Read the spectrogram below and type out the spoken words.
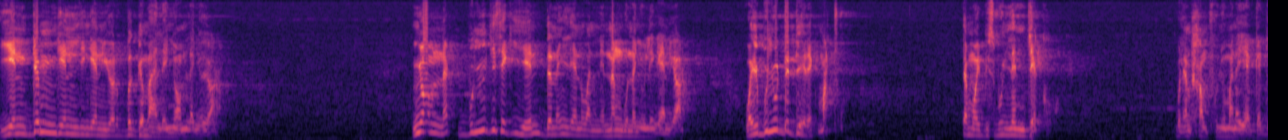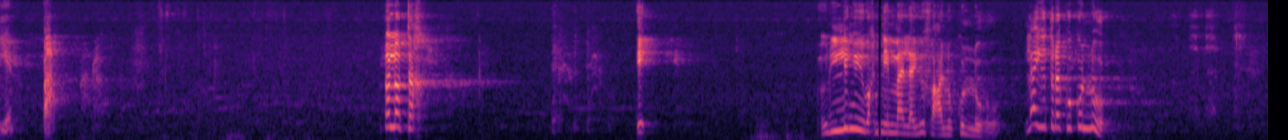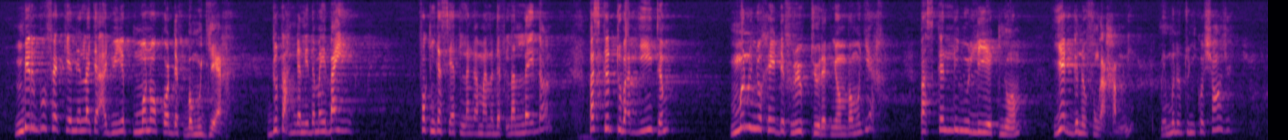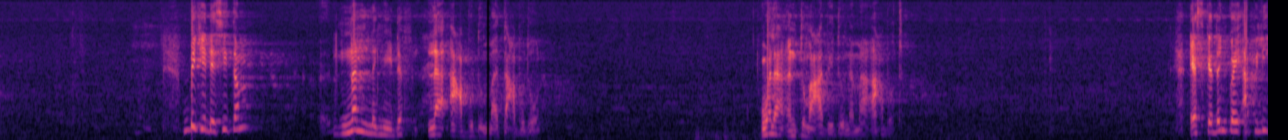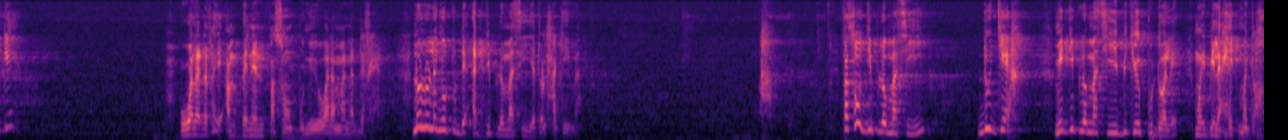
yéen gëm ngeen li ngeen yor ba gëmaale ñoom lañu yor ñoom nag bu ñu gisee gi yéen danañ leen wan ne nangu nañu li ngeen yor waaye bu ñu dëddee rek mattu te mooy bis bu ñu leen jekko bu leen xam fu ñu mën a yegg ak yéen waaw looloo tax li ñuy wax ni ma la yufaalu kulluhu la yutraku kulluhu mbir bu fekkee ni la ca aju yépp mënoo koo def ba mu jeex du tax nga ni damay bàyyi foog nga seet la nga mën a def lan lay doon parce que tubaab yi itam mënuñu xëy def rupture ak ñoom ba mu jeex parce que li ñu lii ak ñoom yegg na fu nga xam ni mais mënatuñ ko changer bi ci des itam nan la ñuy def laa abudu ma taabuduun wala antum abiduna ma abud est-ce que dañ koy appliquer wala dafay am beneen façon bu ñuy war a mën a defee loolu la ñu tudde ak diplomasiyatul xakima waaw façon diplomatie yi du jeex mais diplomatie yi bi ci ëpp doole mooy bi la xikma jox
